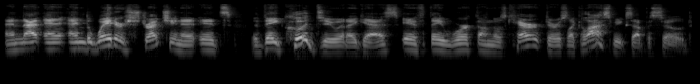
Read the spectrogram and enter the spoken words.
And that and, and the way they're stretching it, it's they could do it, I guess, if they worked on those characters like last week's episode.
